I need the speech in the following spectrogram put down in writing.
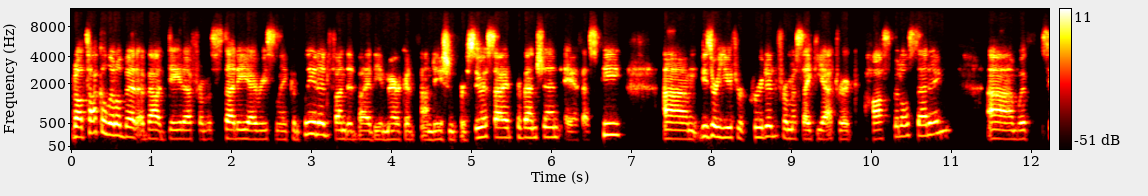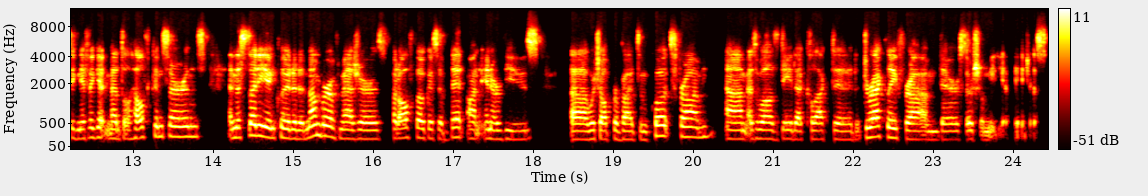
But I'll talk a little bit about data from a study I recently completed funded by the American Foundation for Suicide Prevention, AFSP. Um, these are youth recruited from a psychiatric hospital setting um, with significant mental health concerns. And the study included a number of measures, but I'll focus a bit on interviews, uh, which I'll provide some quotes from, um, as well as data collected directly from their social media pages.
